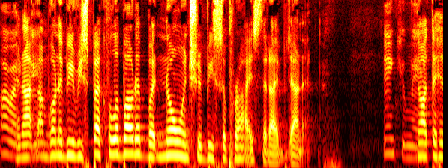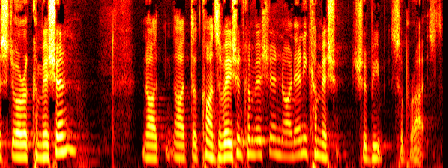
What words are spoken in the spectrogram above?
all right. And I'm, I'm going to be respectful about it, but no one should be surprised that I've done it. Thank you, Mayor. Not the Historic Commission, not, not the Conservation Commission, not any commission should be surprised,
